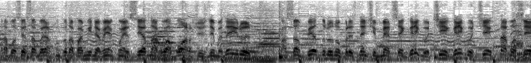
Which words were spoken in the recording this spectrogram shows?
Para você saborear com toda a família, venha conhecer na rua Borges de Medeiros, na São Pedro, no Presidente Médici. É Gregoti, Gregoti para você.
